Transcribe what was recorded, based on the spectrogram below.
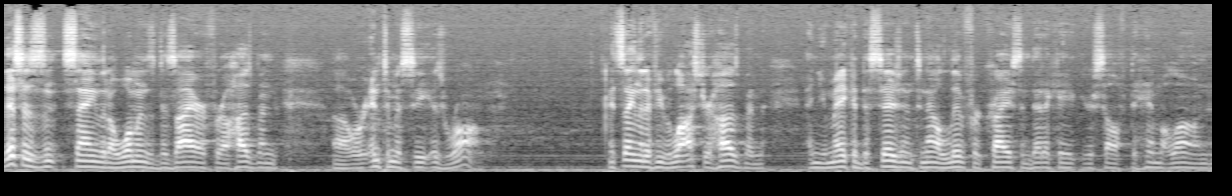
this isn't saying that a woman's desire for a husband uh, or intimacy is wrong. It's saying that if you've lost your husband and you make a decision to now live for Christ and dedicate yourself to Him alone,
